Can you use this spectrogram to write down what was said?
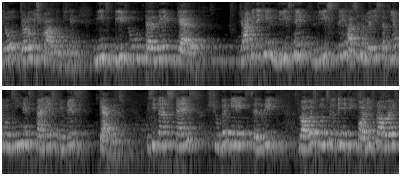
जो जड़ों में शुमार होती हैं. Means beet root turnip carrot यहाँ पे देखिए लीव्स हैं। लीव्स से हासिल होने वाली सब्ज़ियाँ कौन सी हैं? स्पेनिश लिटिस कैबेज इसी तरह stems sugar cane celery flowers कौन से होते हैं? जी कॉलीफ्लावर्स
